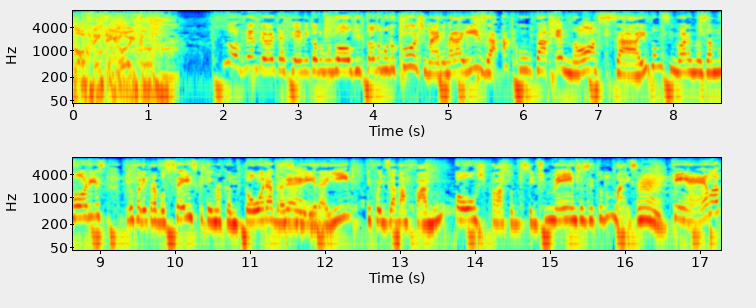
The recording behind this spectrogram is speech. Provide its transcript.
98. 98 FM, todo mundo ouve, todo mundo curte, Maíra e Maraísa, a culpa é nossa. E vamos embora, meus amores, porque eu falei pra vocês que tem uma cantora brasileira aí que foi desabafar num post, falar sobre sentimentos e tudo mais. Hum. Quem é ela?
